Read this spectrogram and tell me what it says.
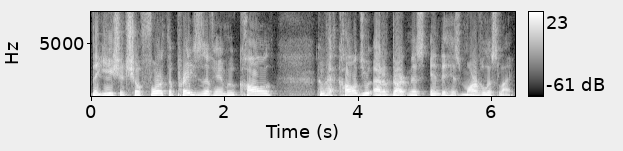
that ye should show forth the praises of him who called who hath called you out of darkness into his marvelous light.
